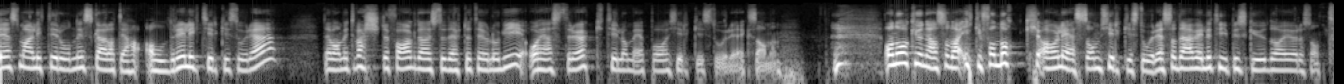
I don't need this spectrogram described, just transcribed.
det som er litt ironisk, er at jeg har aldri likt kirkehistorie. Det var mitt verste fag da jeg studerte teologi, og jeg strøk til og med på kirkehistorieeksamen. Og nå kunne jeg altså da ikke få nok av å lese om kirkehistorie, så det er veldig typisk Gud å gjøre sånt.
